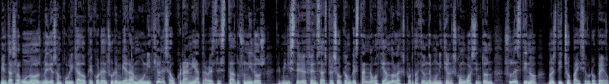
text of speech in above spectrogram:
Mientras algunos medios han publicado que Corea del Sur enviará municiones a Ucrania a través de Estados Unidos, el Ministerio de Defensa expresó que aunque están negociando la exportación de municiones con Washington, su destino no es dicho país europeo.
